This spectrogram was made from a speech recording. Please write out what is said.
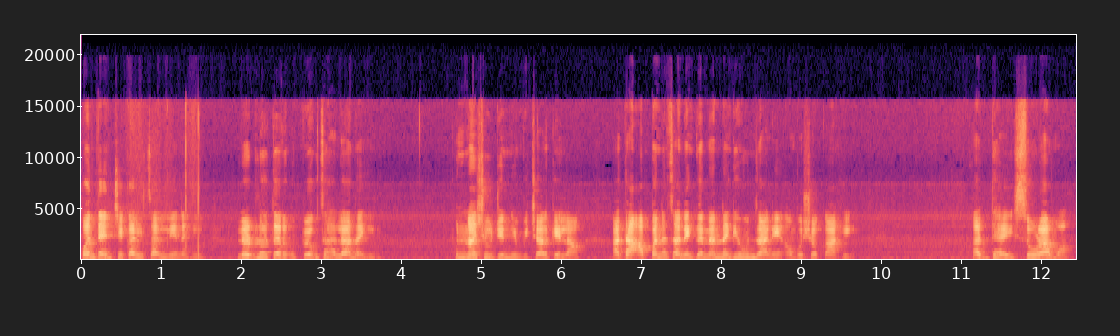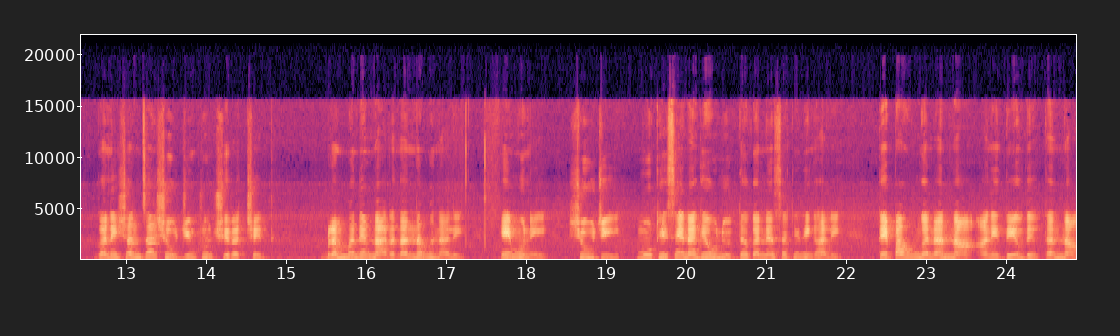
पण त्यांचे काही चालले नाही. लढलो तर उपयोग झाला नाही. पुन्हा शिवजींनी विचार केला आता आपणच अनेक गणांना घेऊन जाणे आवश्यक आहे. अध्याय सोळावा. गणेशांचा शिवजींकडून शिरच्छेद. ब्रह्मदेव नारदांना म्हणाले हे मुने शिवजी मोठी सेना घेऊन युद्ध करण्यासाठी निघाले. ते पाहून गणांना आणि देवदेवतांना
